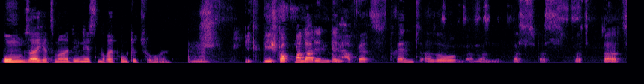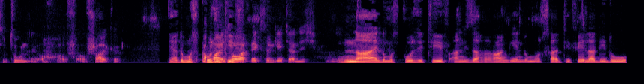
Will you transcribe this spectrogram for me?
um, sage ich jetzt mal, die nächsten drei Punkte zu holen. Wie, wie stoppt man da den, den Abwärtstrend? Also was, was, was da zu tun auf, auf, auf Schalke? Ja, du musst Nochmal positiv. Torwart wechseln geht ja nicht. Also. Nein, du musst positiv an die Sache rangehen. Du musst halt die Fehler, die du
